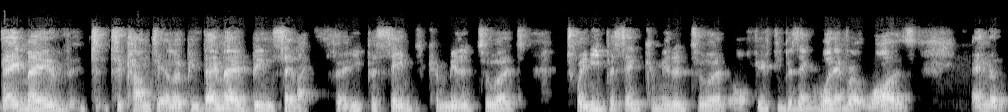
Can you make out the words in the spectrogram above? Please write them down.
they may have t- to come to LOP. They may have been say like thirty percent committed to it, twenty percent committed to it, or fifty percent, whatever it was. And the,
